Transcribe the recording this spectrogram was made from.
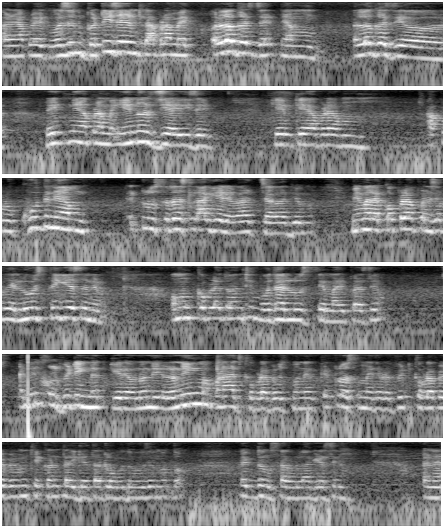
અને આપણે એક વજન ઘટી જાય એટલે આપણામાં એક અલગ જ જાતની આમ અલગ જ રીતની આપણામાં એનર્જી આવી જાય. કેમ કે આપણે આમ, આપણું ખુદને આમ એટલું સરસ લાગે ને વાત જવા દો મેં મારા કપડાં પણ છે બધા લૂઝ થઈ ગયા છે ને, અમુક કપડાં તો આનાથી વધારે લૂઝ છે મારી પાસે. બિલકુલ ફિટિંગ નથી કર્યા. રનિંગમાં પણ આ જ કપડાં પહેરું મને કેટલો સમય થયો. ફિટ કપડાં પહેરી એમથી કંટાળી ગયા હતા. આટલો બધો વજન હતો. એકદમ સારું લાગે છે. અને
